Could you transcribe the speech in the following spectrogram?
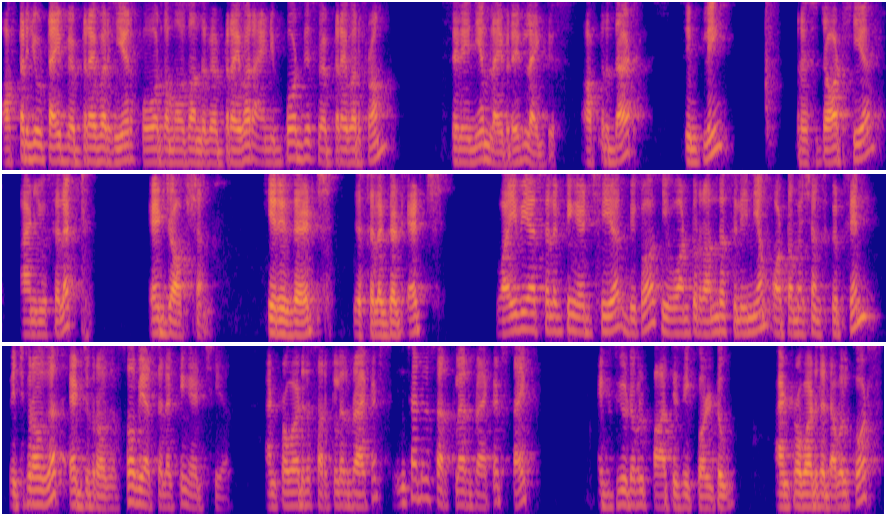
After you type WebDriver here, hover the mouse on the WebDriver and import this WebDriver from Selenium library like this. After that, simply press dot here and you select edge option. Here is the edge, just select that edge. Why we are selecting edge here? Because you want to run the Selenium automation scripts in which browser? Edge browser. So we are selecting edge here and provide the circular brackets. Inside the circular brackets type executable path is equal to and provide the double quotes.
